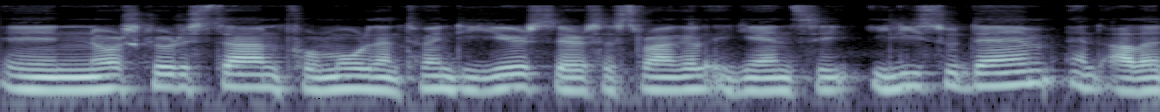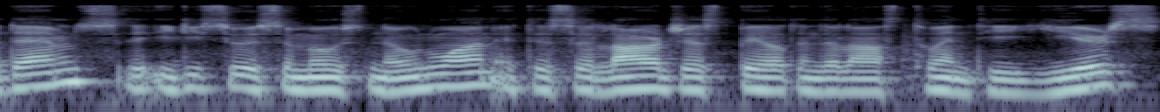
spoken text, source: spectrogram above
In North Kurdistan, for more than 20 years, there's a struggle against the Ilisu Dam and other dams. The Ilisu is the most known one. It is the largest built in the last 20 years.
